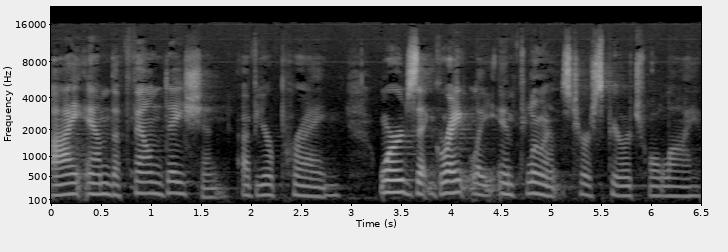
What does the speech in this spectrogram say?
I am the foundation of your praying, words that greatly influenced her spiritual life.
